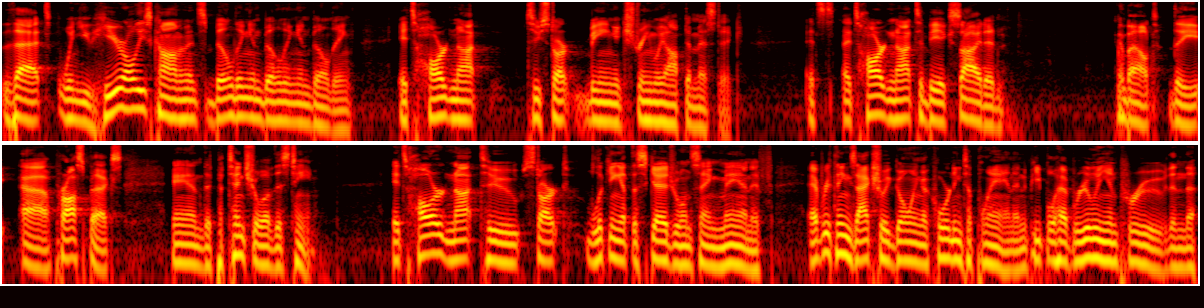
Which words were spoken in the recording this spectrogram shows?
that when you hear all these comments, building and building and building, it's hard not to start being extremely optimistic. It's it's hard not to be excited about the uh, prospects and the potential of this team it's hard not to start looking at the schedule and saying, man, if everything's actually going according to plan and people have really improved and the,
